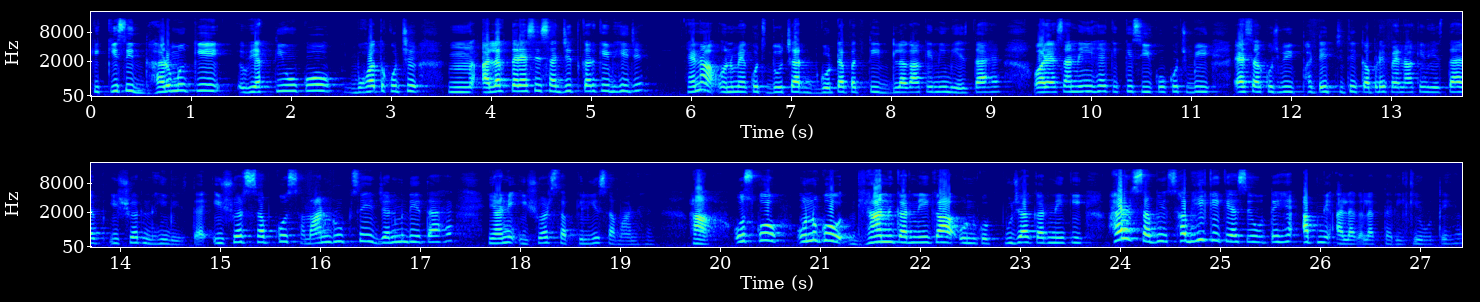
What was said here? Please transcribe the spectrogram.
कि किसी धर्म के व्यक्तियों को बहुत कुछ अलग तरह से सज्जित करके भेजे। है ना? उनमें कुछ दो चार गोटा पत्ती लगा के नहीं भेजता है। और ऐसा नहीं है कि किसी को कुछ भी, ऐसा कुछ भी फटे चिथे कपड़े पहना के भेजता है, ईश्वर नहीं भेजता है। ईश्वर सबको समान रूप से जन्म देता है, यानी ईश्वर सबके लिए समान है। हाँ उसको, उनको ध्यान करने का, उनको पूजा करने की, हर सभी सभी के कैसे होते हैं? अपने अलग अलग तरीके होते हैं।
